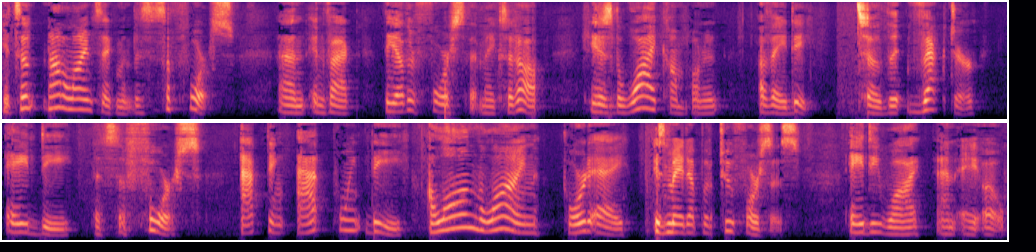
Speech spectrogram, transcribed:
It's a, not a line segment, this is a force. And in fact, the other force that makes it up is the y component of AD. So the vector AD, that's the force acting at point D along the line toward A, is made up of two forces, ADY and AO.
